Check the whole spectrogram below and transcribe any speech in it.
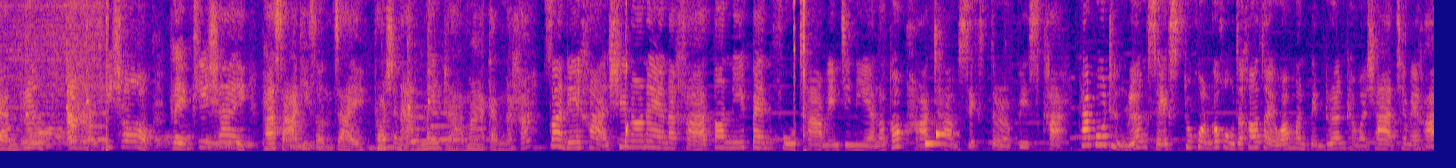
กันเรื่องอาหารที่ชอบ เพลงที่ใช่ ภาษาที่สนใจ เพราะฉะนั้นไม่ดราม่ากันนะคะ สวัสดีค่ะ ชื่อน้องแนนนะคะ ตอนนี้เป็น full time engineer แล้วก็ part time sex therapist ค่ะ ถ้าพูดถึงเรื่องเซ็กส์ทุกคนก็คงจะเข้าใจว่ามันเป็นเรื่องธรรมชาติใช่ไหมคะ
